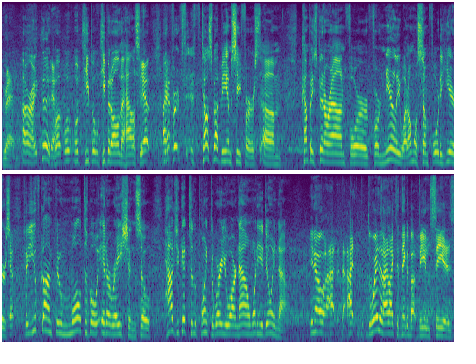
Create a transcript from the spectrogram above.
grad. All right, good. Yeah. Well, we'll, we'll keep it. We'll keep it all in the house. Yep. All right, yep. first, tell us about BMC first. Um, company's been around for for nearly what, almost some 40 years. Yep. So you've gone through multiple iterations. So how'd you get to the point to where you are now, and what are you doing now? You know, I, I, the way that I like to think about BMC is,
